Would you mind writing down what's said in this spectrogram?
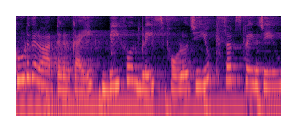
കൂടുതൽ വാർത്തകൾക്കായി ബി ഫോർ ബ്ലേസ് ഫോളോ ചെയ്യൂ സബ്സ്ക്രൈബ് ചെയ്യൂ.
